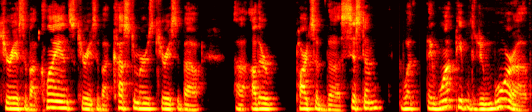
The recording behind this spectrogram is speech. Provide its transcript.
curious about clients, curious about customers, curious about uh, other parts of the system. What they want people to do more of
